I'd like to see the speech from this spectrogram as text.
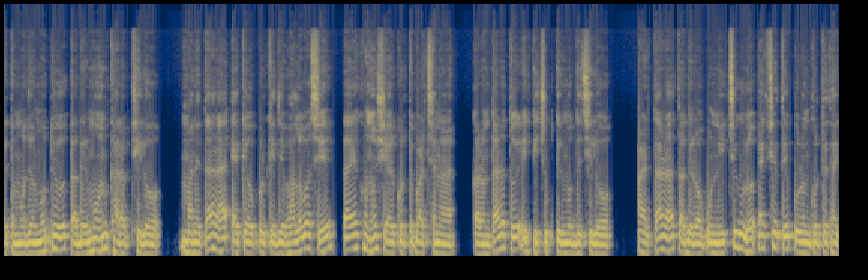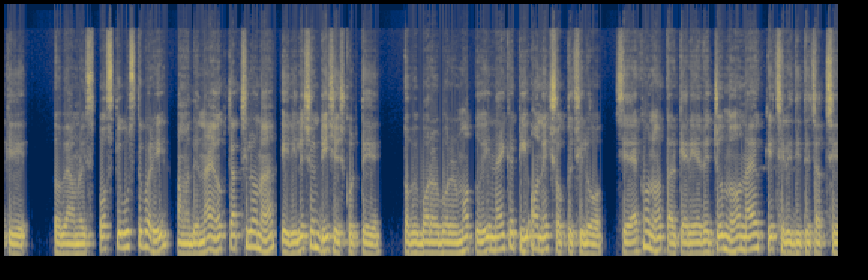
এত মজার মধ্যেও তাদের মন খারাপ ছিল। মানে তারা একে অপরকে যে ভালোবাসে, তা এখনও শেয়ার করতে পারছে না, কারণ তারা তো একটি চুক্তির মধ্যে ছিল। আর তারা তাদের অপর ইচ্ছেগুলো একসাথে পূরণ করতে থাকে। তবে আমরা স্পষ্ট বুঝতে পারি, আমাদের নায়ক চাচ্ছিল না এই রিলেশনটি শেষ করতে। তবে বরাবরের মতোই নায়িকাটি অনেক শক্ত ছিল। সে এখনও তার ক্যারিয়ারের জন্য নায়ককে ছেড়ে দিতে চাচ্ছে।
